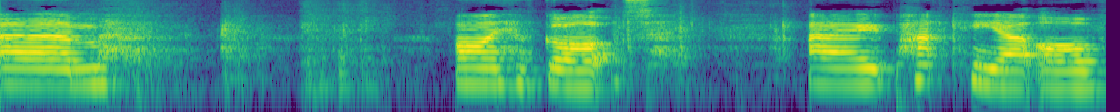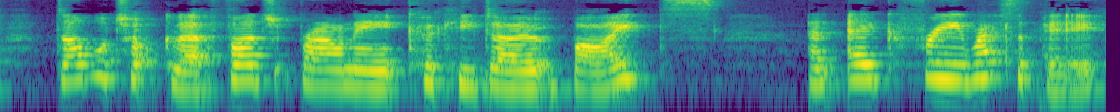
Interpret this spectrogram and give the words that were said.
um, I have got a pack here of double chocolate fudge brownie cookie dough bites, an egg-free recipe.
